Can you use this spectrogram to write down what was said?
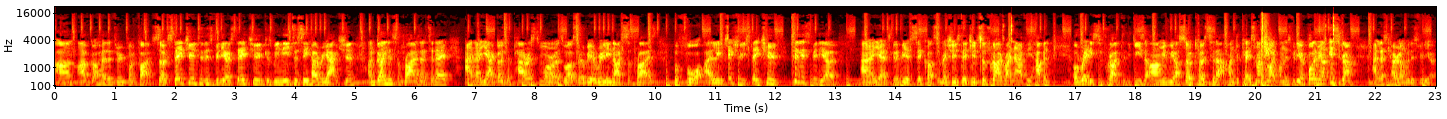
um, I've got her the 3.5. So stay tuned to this video, stay tuned because we need to see her reaction. I'm going to surprise her today and uh, yeah, I go to Paris tomorrow as well so it'll be a really nice surprise before I leave. Make sure you stay tuned to this video and uh, yeah, it's to be a sick one so make sure you stay tuned. Subscribe right now if you haven't already subscribed to the Geezer Army. We are so close to that 100k. Smash a like on this video, follow me on Instagram and let's carry on with this video.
